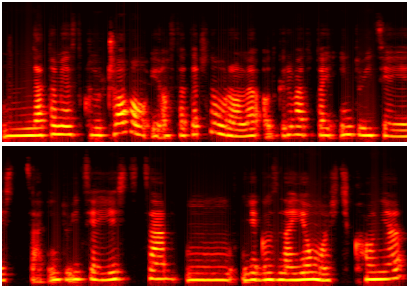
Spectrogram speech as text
Natomiast kluczową i ostateczną rolę odgrywa tutaj intuicja jeźdźca. Intuicja jeźdźca, mm, jego znajomość konia,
